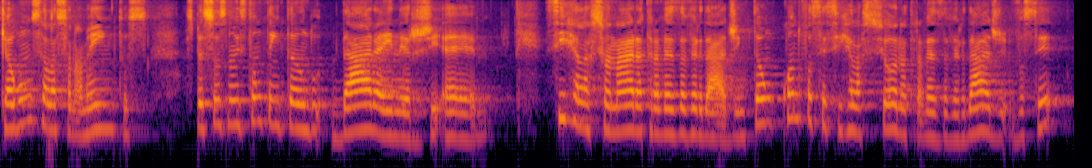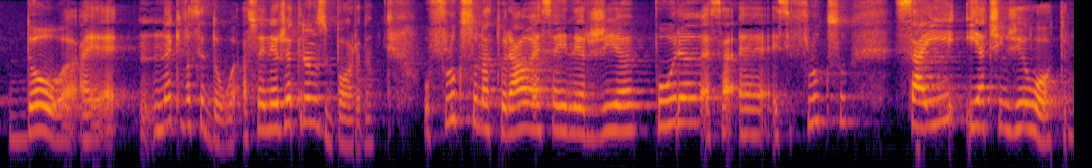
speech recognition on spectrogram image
que alguns relacionamentos as pessoas não estão tentando dar a energia, é, se relacionar através da verdade. Então, quando você se relaciona através da verdade, você doa, é, não é que você doa, a sua energia transborda. O fluxo natural é essa energia pura, essa, é, esse fluxo sair e atingir o outro.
